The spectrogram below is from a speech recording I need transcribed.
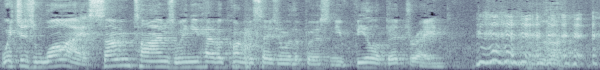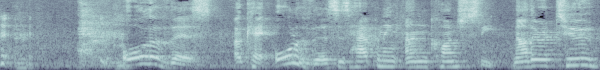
Which is why sometimes when you have a conversation with a person, you feel a bit drained. all of this, okay, all of this is happening unconsciously. Now, there are two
